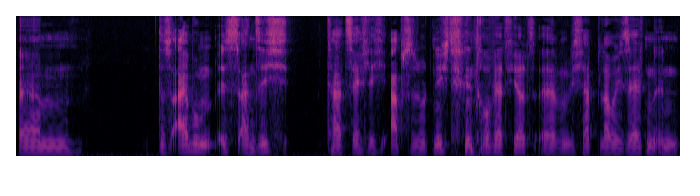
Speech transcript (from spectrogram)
Ähm, das Album ist an sich tatsächlich absolut nicht introvertiert. Ähm, ich habe, glaube ich, selten ein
